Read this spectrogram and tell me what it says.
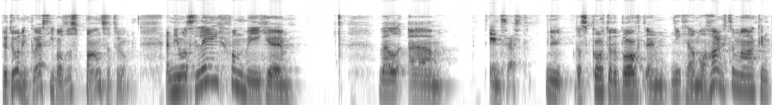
De troon in kwestie was de Spaanse troon. En die was leeg vanwege, wel, um, incest. Nu, dat is kort door de bocht en niet helemaal hard te maken,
